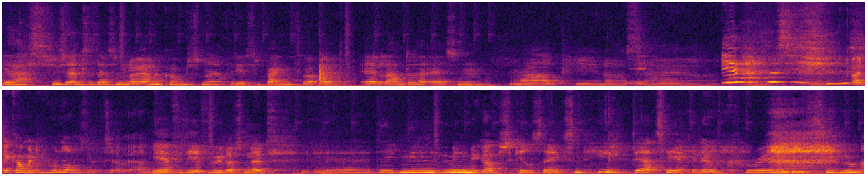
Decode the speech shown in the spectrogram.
Jeg synes altid, det er så nøjerne at komme til sådan noget her, fordi jeg er så bange for, at alle andre er sådan... Meget pænere og sejere. Ja, præcis. Og det kommer de 100% til at være. Ja, fordi jeg føler sådan, at ja, det er ikke min, min make-up skills er ikke sådan helt dertil, jeg kan lave et crazy look.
